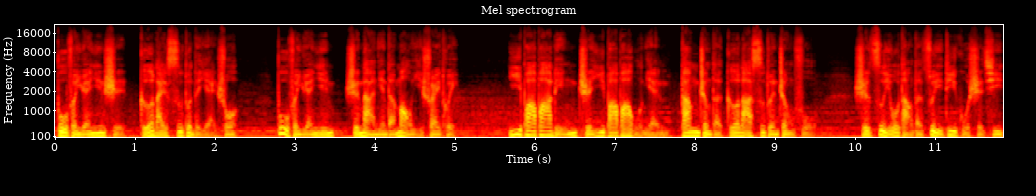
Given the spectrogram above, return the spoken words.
部分原因是格莱斯顿的演说，部分原因是那年的贸易衰退。1880至1885年当政的格拉斯顿政府是自由党的最低谷时期。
